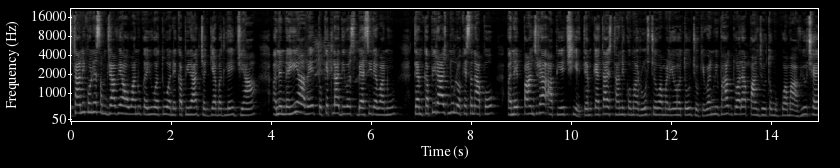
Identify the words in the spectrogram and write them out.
સ્થાનિકોને સમજાવ્યા હોવાનું કહ્યું હતું અને કપિરાજ જગ્યા બદલે જ્યાં અને નહીં આવે તો કેટલા દિવસ બેસી રહેવાનું, તેમ કપિરાજનું લોકેશન આપો અને પાંજરા આપીએ છીએ, તેમ કહેતા સ્થાનિકોમાં રોષ જોવા મળ્યો હતો જો કે વન વિભાગ દ્વારા પાંજરું તો મૂકવામાં આવ્યું છે.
